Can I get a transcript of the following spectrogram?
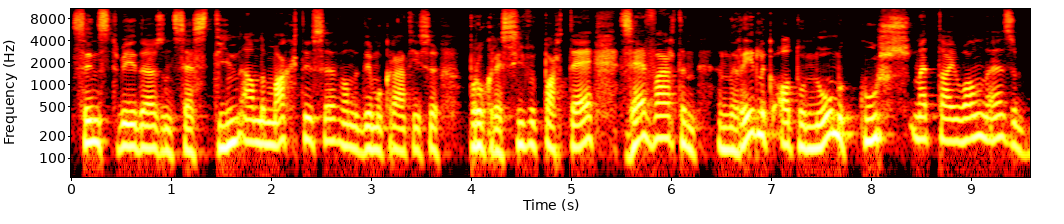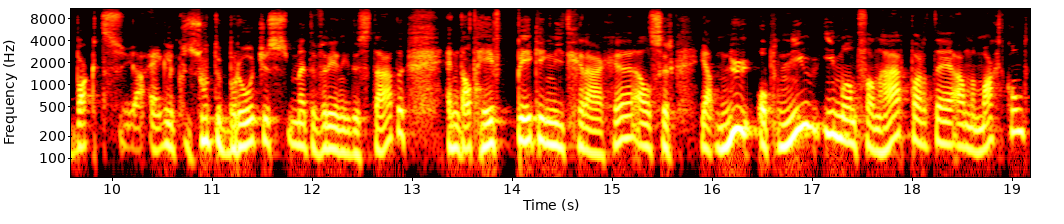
sinds 2016 aan de macht is hè, van de Democratische Progressieve Partij. Zij vaart een, een redelijk autonome koers met Taiwan. Hè. Ze bakt ja, eigenlijk zoete broodjes met de Verenigde Staten. En dat heeft Peking niet graag. Hè. Als er ja, nu opnieuw iemand van haar partij aan de macht komt,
